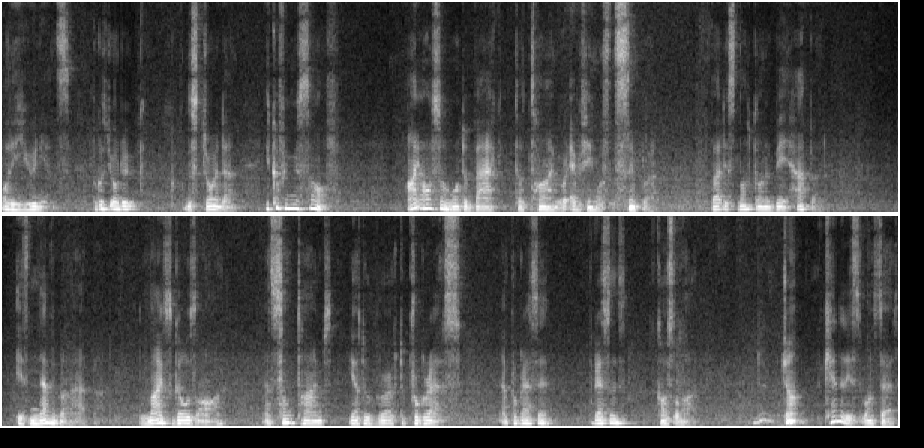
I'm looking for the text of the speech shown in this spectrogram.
or the unions because you're destroying them. You come from yourself. I also want to back to a time where everything was simpler, but it's not going to be happen. It's never going to happen. Life goes on, and sometimes you have to work to progress, and progressive progresses cost a lot. John Kennedy once said,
